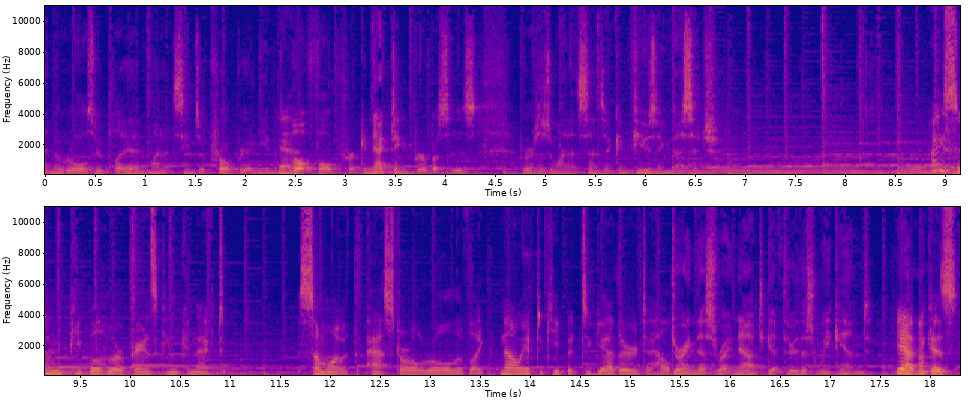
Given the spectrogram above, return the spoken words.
and the roles we play and when it seems appropriate and even Yeah. helpful for connecting purposes versus when it sends a confusing message. I assume people who are parents can connect somewhat with the pastoral role of like, no, we have to keep it together to help. During this right now to get through this weekend. Yeah, because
